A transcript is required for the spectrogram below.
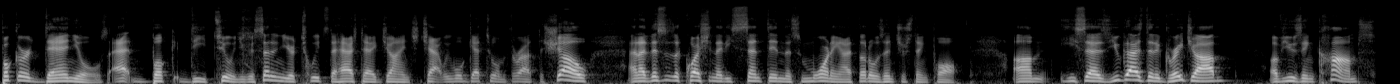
Booker Daniels at Book D2, and you can send in your tweets to hashtag Giants Chat. We will get to them throughout the show. And uh, this is a question that he sent in this morning. and I thought it was interesting, Paul. Um, he says, You guys did a great job of using comps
